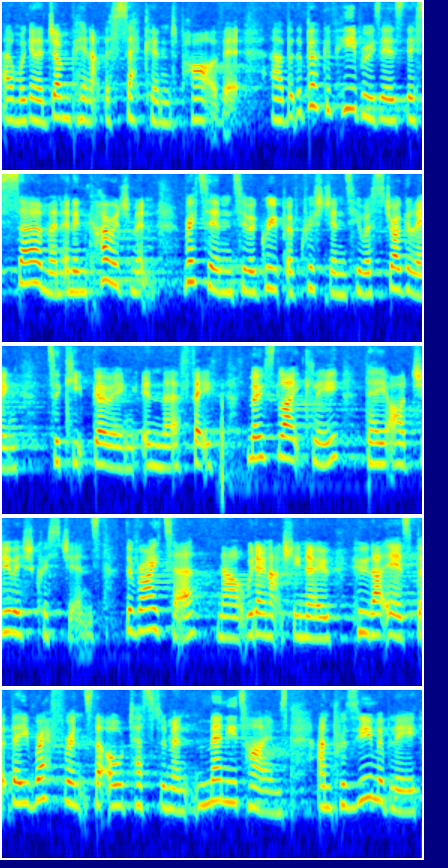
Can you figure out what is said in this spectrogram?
and we're going to jump in at the second part of it. Uh, but the book of Hebrews is this sermon and encouragement written to a group of Christians who are struggling to keep going in their faith. Most likely, they are Jewish Christians. The writer, now we don't actually know who that is, but they reference the Old Testament many times, and presumably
